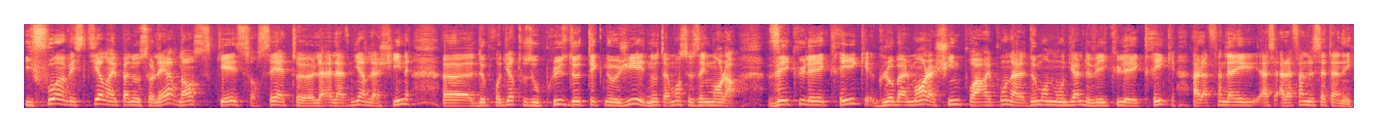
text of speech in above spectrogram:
Il faut investir dans les panneaux solaires, dans ce qui est censé être euh, l'avenir de la Chine, euh, de produire toujours plus de technologies et notamment ce segment-là. Véhicules électriques, globalement, la Chine pourra répondre à la demande mondiale de véhicules électriques à la fin de, à la fin de cette année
